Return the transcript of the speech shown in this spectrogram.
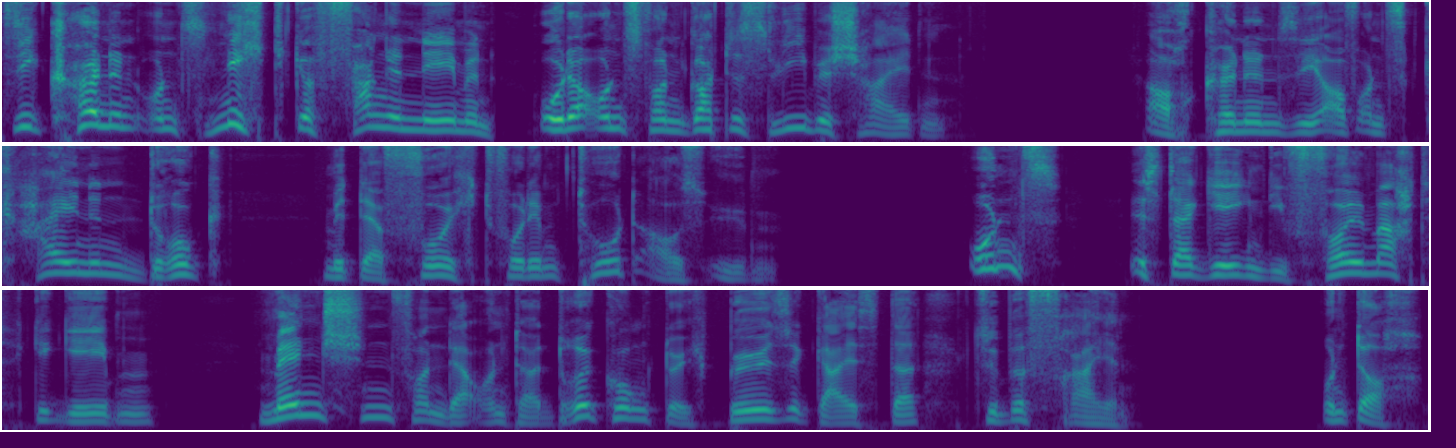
Sie können uns nicht gefangen nehmen oder uns von Gottes Liebe scheiden. Auch können sie auf uns keinen Druck mit der Furcht vor dem Tod ausüben. Uns ist dagegen die Vollmacht gegeben, Menschen von der Unterdrückung durch böse Geister zu befreien. Und doch,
